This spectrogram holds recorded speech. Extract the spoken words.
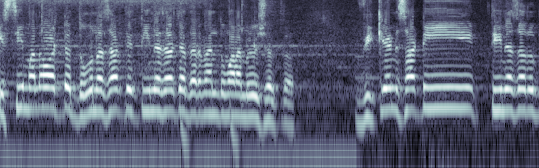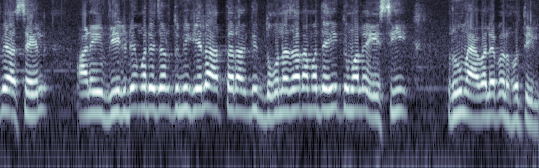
ए सी मला वाटतं दोन हजार ते तीन हजारच्या दरम्यान तुम्हाला मिळू शकतं. विकेंडसाठी तीन हजार रुपये असेल. आणि वीकडेमध्ये जर तुम्ही गेलात तर अगदी दोन हजारामध्येही तुम्हाला ए सी रूम अवेलेबल होतील.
